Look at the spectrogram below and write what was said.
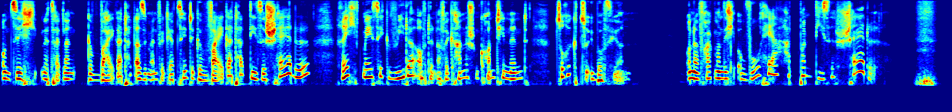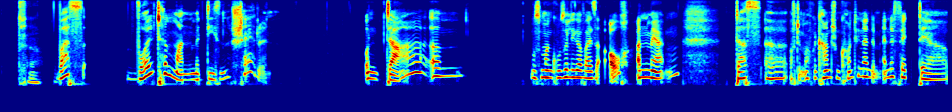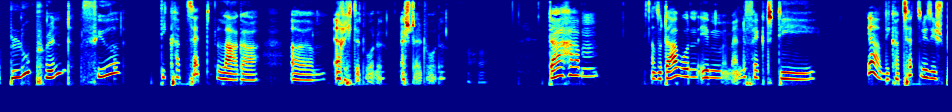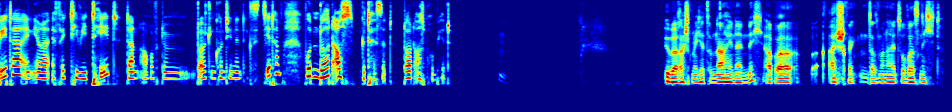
und sich eine Zeit lang geweigert hat, also im Endeffekt Jahrzehnte geweigert hat, diese Schädel rechtmäßig wieder auf den afrikanischen Kontinent zurück zu überführen. Und dann fragt man sich, woher hat man diese Schädel? Tja. Was wollte man mit diesen Schädeln? Und da ähm, muss man gruseligerweise auch anmerken, dass äh, auf dem afrikanischen Kontinent im Endeffekt der Blueprint für die KZ-Lager ähm, errichtet wurde, erstellt wurde. Aha. Da haben, also da wurden eben im Endeffekt die, ja, die KZs, wie sie später in ihrer Effektivität dann auch auf dem deutschen Kontinent existiert haben, wurden dort ausgetestet, dort ausprobiert. Überrascht mich jetzt im Nachhinein nicht, aber erschreckend, dass man halt sowas nicht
